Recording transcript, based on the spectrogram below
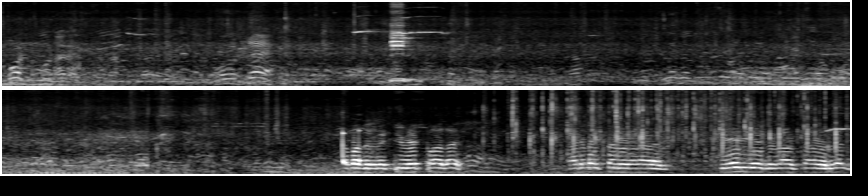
போட்டு போட்டு போட்டு நமது வெற்றி வேட்பாளர் அருமை தலைவராளர் தேவியர் விலாஸ் அவர்கள்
